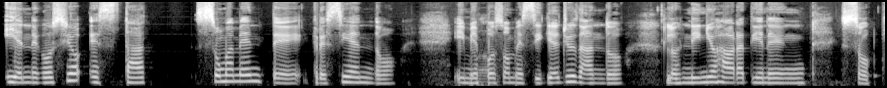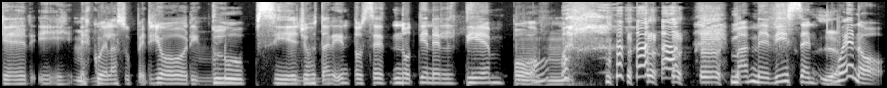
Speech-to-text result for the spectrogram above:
y el negocio está sumamente creciendo y mi esposo me sigue ayudando. Los niños ahora tienen soccer y escuela superior y clubs y ellos están, entonces no tienen el tiempo. Más me dicen, Yeah. bueno,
